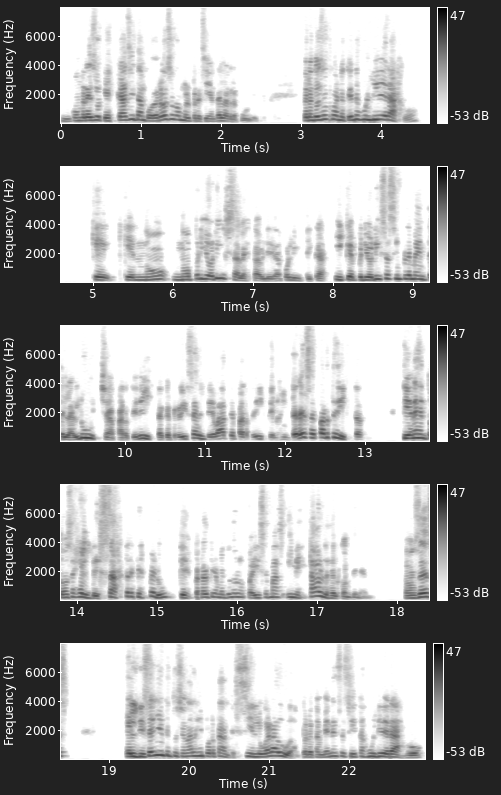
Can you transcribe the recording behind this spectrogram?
un Congreso que es casi tan poderoso como el presidente de la República. Pero entonces cuando tienes un liderazgo que, no prioriza la estabilidad política y que prioriza simplemente la lucha partidista, que prioriza el debate partidista y los intereses partidistas, tienes entonces el desastre que es Perú, que es prácticamente uno de los países más inestables del continente. Entonces, el diseño institucional es importante, sin lugar a dudas, pero también necesitas un liderazgo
